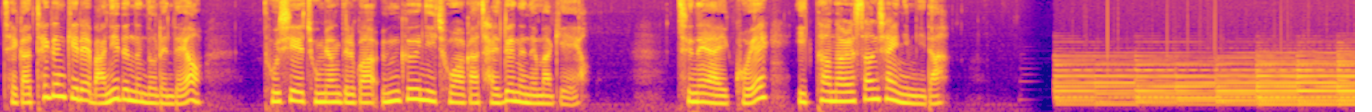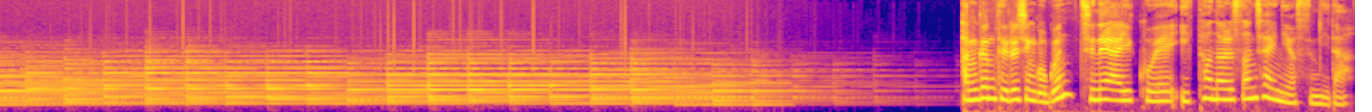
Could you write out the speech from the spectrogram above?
제가 퇴근길에 많이 듣는 노래인데요. 도시의 조명들과 은근히 조화가 잘 되는 음악이에요. 진의 아이코의 이터널 선샤인입니다. 방금 들으신 곡은 진의 아이코의 이터널 선샤인이었습니다.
